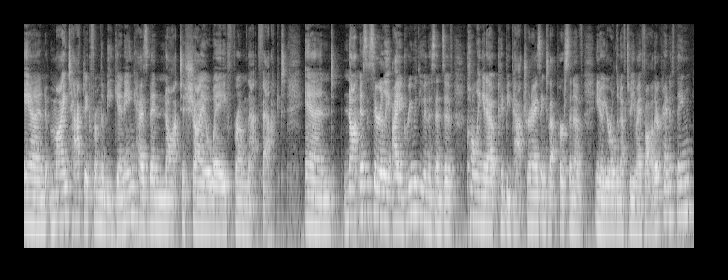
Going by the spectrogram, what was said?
And my tactic from the beginning has been not to shy away from that fact and not necessarily i agree with you in the sense of calling it out could be patronizing to that person of you know you're old enough to be my father kind of thing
